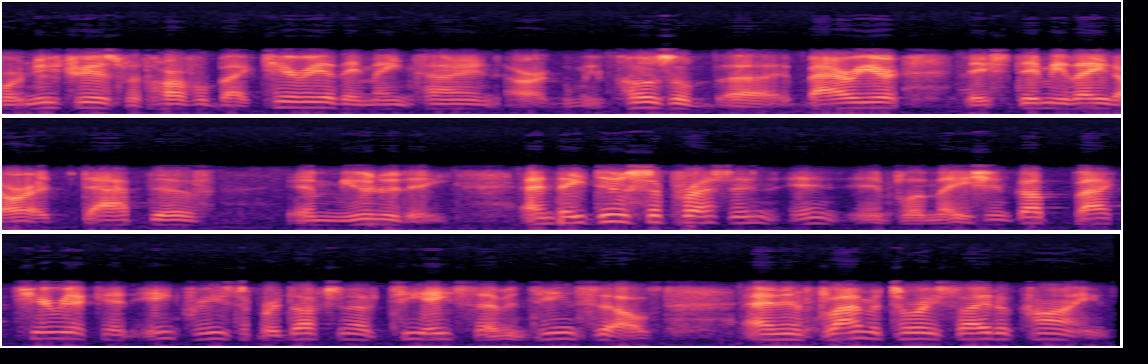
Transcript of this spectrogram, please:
for nutrients with harmful bacteria. They maintain our mucosal uh, barrier. They stimulate our adaptive immunity. And they do suppress in, in, inflammation. Gut bacteria can increase the production of Th17 cells and inflammatory cytokines,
